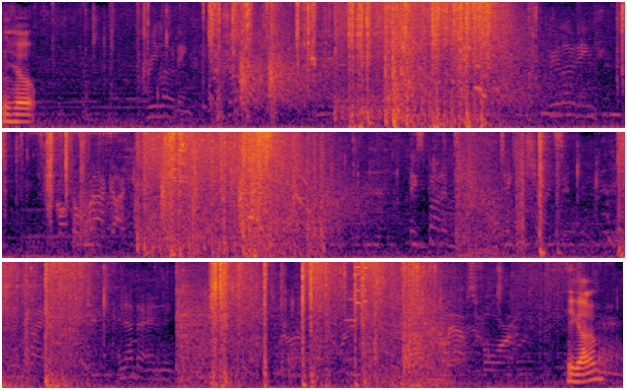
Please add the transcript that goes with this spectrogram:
Need help. Reloading. Reloading. They spotted me. I'm taking shots. Another enemy. You got him?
